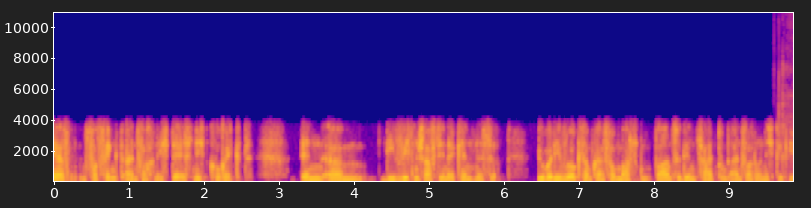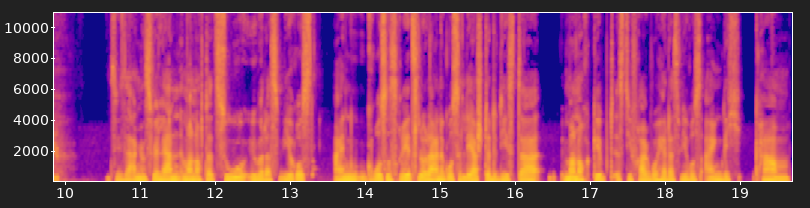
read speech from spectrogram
der verfängt einfach nicht, der ist nicht korrekt. Denn ähm, die wissenschaftlichen Erkenntnisse über die Wirksamkeit von Masken waren zu dem Zeitpunkt einfach noch nicht gegeben. Sie sagen es, wir lernen immer noch dazu über das Virus. Ein großes Rätsel oder eine große Leerstelle, die es da immer noch gibt, ist die Frage, woher das Virus eigentlich kam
